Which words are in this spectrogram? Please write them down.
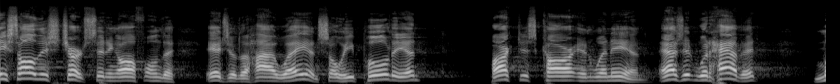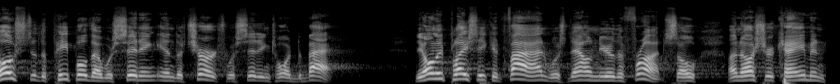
he saw this church sitting off on the edge of the highway, and so he pulled in parked his car, and went in. As it would have it, most of the people that were sitting in the church were sitting toward the back. The only place he could find was down near the front. So an usher came and,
